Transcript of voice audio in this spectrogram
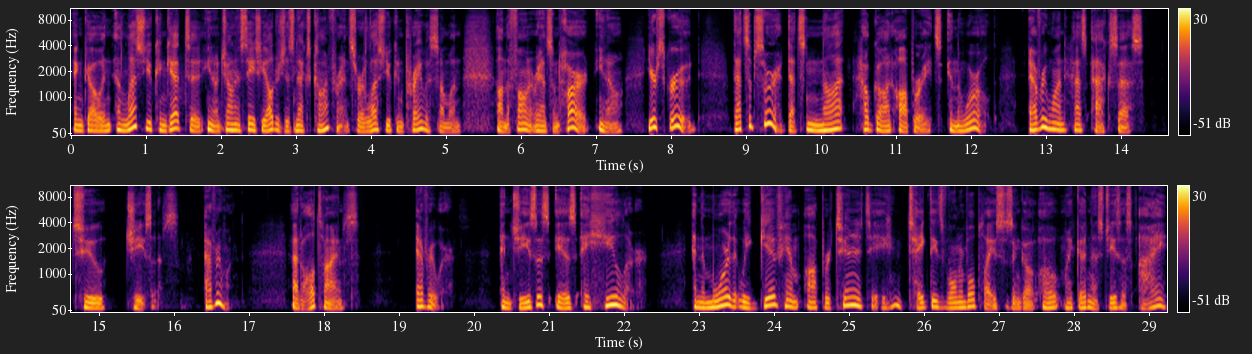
and go, and unless you can get to, you know, John and Stasi Eldredge's next conference, or unless you can pray with someone on the phone at Ransomed Heart, you know, you're screwed. That's absurd. That's not how God operates in the world. Everyone has access to Jesus. Everyone. At all times, everywhere. And Jesus is a healer. And the more that we give him opportunity, take these vulnerable places and go, oh my goodness, Jesus, I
